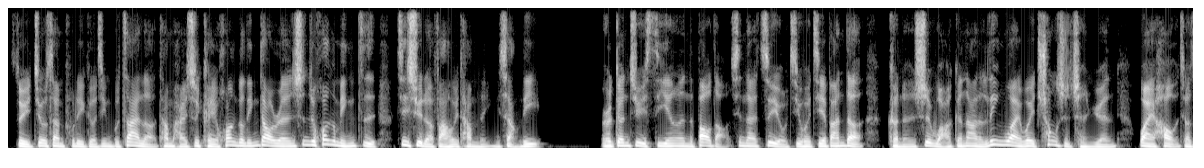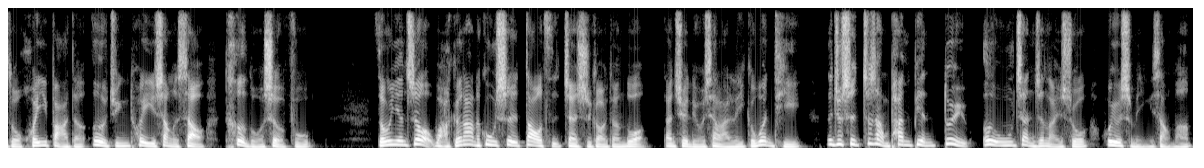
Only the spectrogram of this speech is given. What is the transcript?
所以就算普里格金不在了，他们还是可以换个领导人，甚至换个名字，继续的发挥他们的影响力。而根据 CNN 的报道，现在最有机会接班的，可能是瓦格纳的另外一位创始成员，外号叫做“灰发”的俄军退役上校特罗舍夫。总而言之，瓦格纳的故事到此暂时告一段落，但却留下来了一个问题。那就是这场叛变对于俄乌战争来说会有什么影响吗？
